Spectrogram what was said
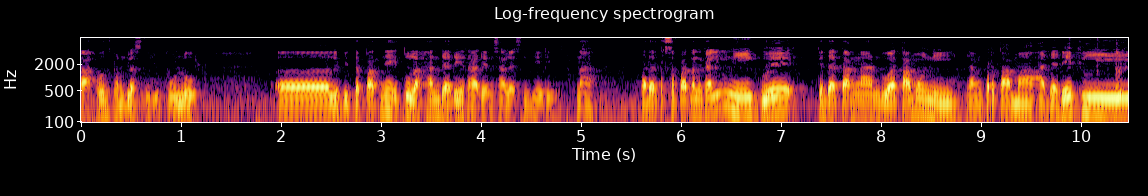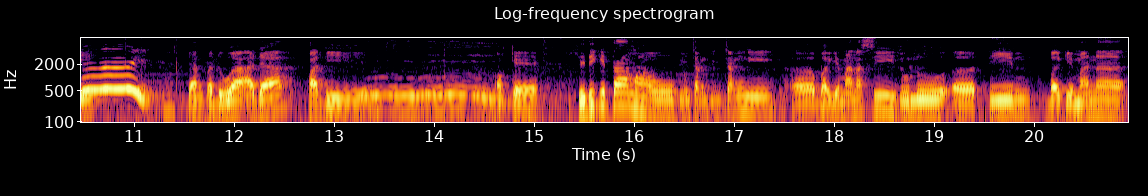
tahun 1970. Uh, lebih tepatnya itu lahan dari Raden Saleh sendiri. Nah, pada kesempatan kali ini gue kedatangan dua tamu nih. Yang pertama ada Devi. Yang kedua ada Fadil. Oke. Jadi kita mau bincang-bincang nih uh, bagaimana sih dulu uh, tim, bagaimana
